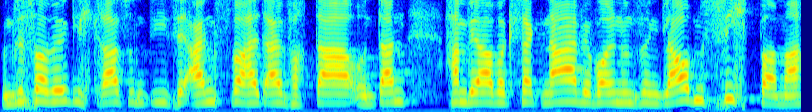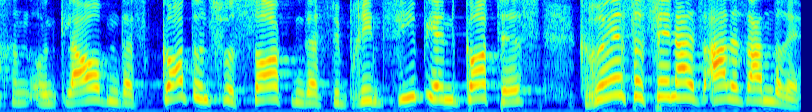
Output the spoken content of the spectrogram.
Und das war wirklich krass und diese Angst war halt einfach da. Und dann haben wir aber gesagt, na, wir wollen unseren Glauben sichtbar machen und glauben, dass Gott uns versorgt und dass die Prinzipien Gottes größer sind als alles andere.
